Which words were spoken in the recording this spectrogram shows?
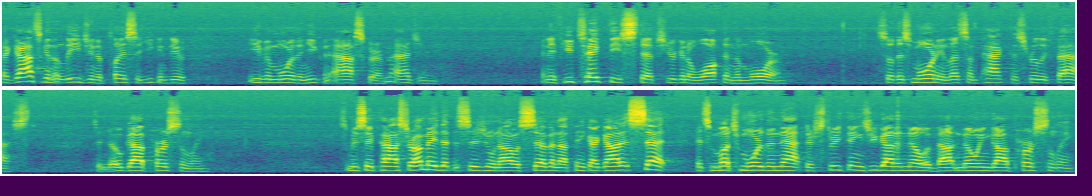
that God's going to lead you in a place that you can do even more than you can ask or imagine. And if you take these steps, you're going to walk in the more. So this morning, let's unpack this really fast to know God personally. Somebody say, Pastor, I made that decision when I was seven. I think I got it set. it's much more than that. There's three things you got to know about knowing God personally.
